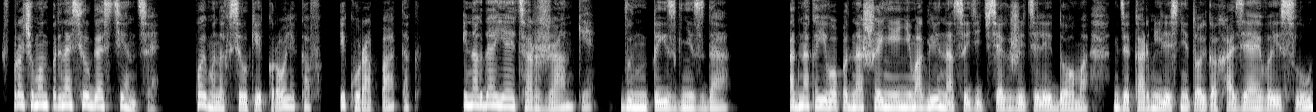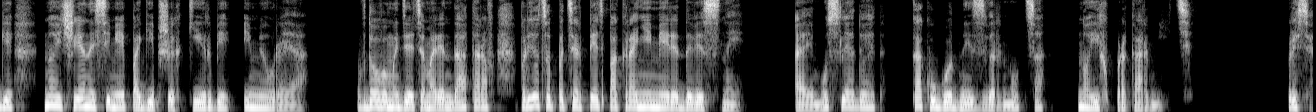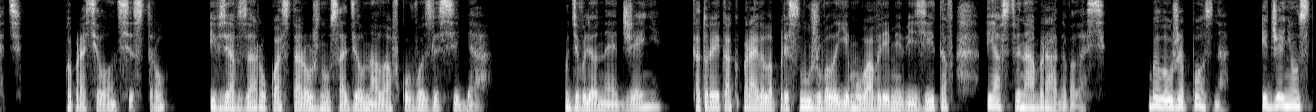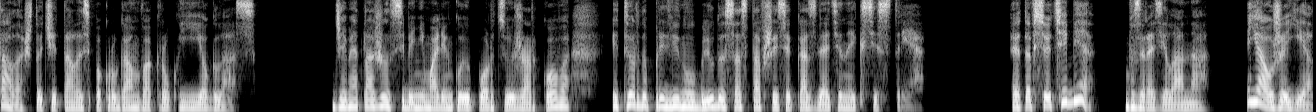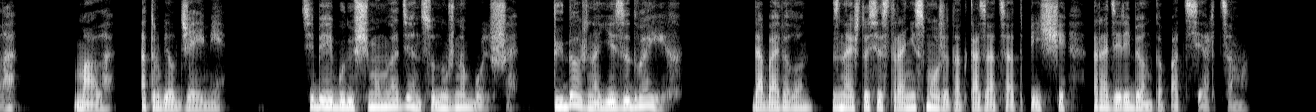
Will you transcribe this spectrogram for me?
Впрочем, он приносил гостинцы, пойманных в селке кроликов и куропаток, иногда яйца ржанки, вынутые из гнезда. Однако его подношения не могли насытить всех жителей дома, где кормились не только хозяева и слуги, но и члены семей погибших Кирби и Мюррея. Вдовам и детям арендаторов придется потерпеть по крайней мере до весны, а ему следует как угодно извернуться, но их прокормить. «Присядь», — попросил он сестру, и, взяв за руку, осторожно усадил на лавку возле себя. Удивленная Дженни, которая, как правило, прислуживала ему во время визитов, явственно обрадовалась. Было уже поздно, и Дженни устала, что читалось по кругам вокруг ее глаз. Джемми отложил себе немаленькую порцию жаркова и твердо придвинул блюдо с оставшейся козлятиной к сестре. «Это все тебе», — возразила она. «Я уже ела». «Мало», — отрубил Джейми. «Тебе и будущему младенцу нужно больше», ты должна есть за двоих», — добавил он, зная, что сестра не сможет отказаться от пищи ради ребенка под сердцем.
